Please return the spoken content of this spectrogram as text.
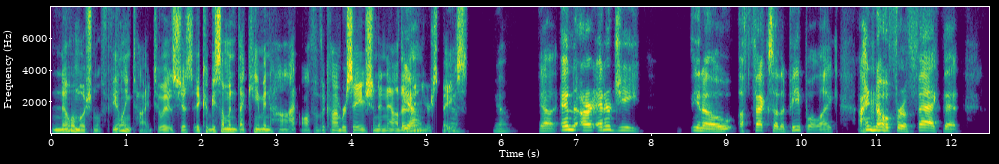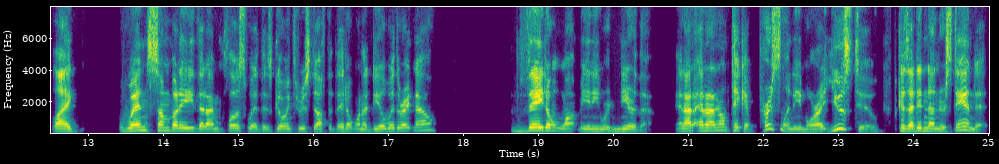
no emotional feeling tied to it. It's just it could be someone that came in hot off of a conversation and now they're yeah, in your space. Yeah yeah, yeah. and our energy you know affects other people. Like i know for a fact that like when somebody that I'm close with is going through stuff that they don't want to deal with right now, they don't want me anywhere near them. And I and I don't take it personally anymore. I used to because I didn't understand it.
